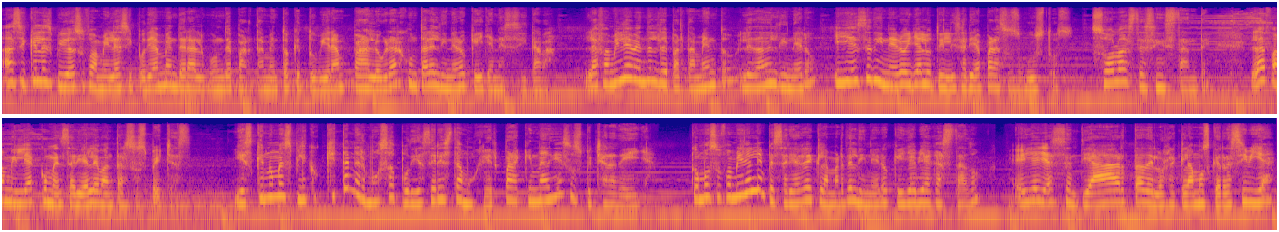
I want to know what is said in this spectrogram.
así que les pidió a su familia si podían vender algún departamento que tuvieran para lograr juntar el dinero que ella necesitaba. La familia vende el departamento, le dan el dinero y ese dinero ella lo utilizaría para sus gustos. Solo hasta ese instante, la familia comenzaría a levantar sospechas. Y es que no me explico qué tan hermosa podía ser esta mujer para que nadie sospechara de ella. Como su familia le empezaría a reclamar del dinero que ella había gastado, ella ya se sentía harta de los reclamos que recibía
